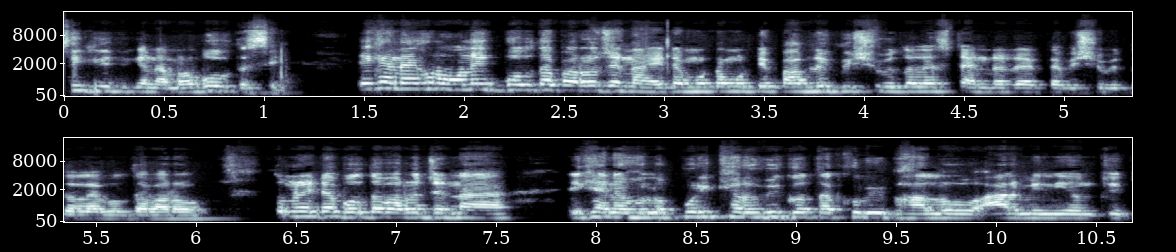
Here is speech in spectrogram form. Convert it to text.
সিগনিফিকেন্ট আমরা বলতেছি? এখানে এখন অনেক বলতে পারো যে না, এটা মোটামুটি পাবলিক বিশ্ববিদ্যালয় স্ট্যান্ডার্ড একটা বিশ্ববিদ্যালয় বলতে পারো। তোমরা এটা বলতে পারো যে না, এখানে হলো পরীক্ষার অভিজ্ঞতা খুবই ভালো আর্মি নিয়ন্ত্রিত,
